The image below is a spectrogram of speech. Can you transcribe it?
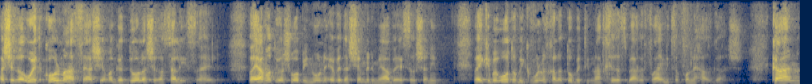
אשר ראו את כל מעשה השם הגדול אשר עשה לישראל. וימת יהושע בן נון עבד השם בן מאה ועשר שנים ויקברו אותו בגבול נחלתו בתמנת חרס בהר אפרים מצפון להר געש. כאן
